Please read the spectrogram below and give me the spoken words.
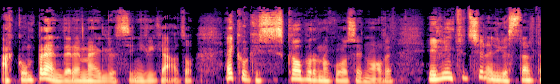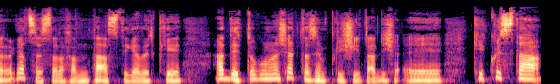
a comprendere meglio il significato, ecco che si scoprono cose nuove. E l'intuizione di quest'altra ragazza è stata fantastica perché ha detto con una certa semplicità dice, eh, che questa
